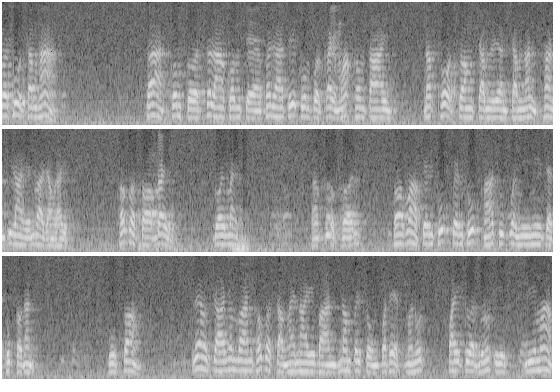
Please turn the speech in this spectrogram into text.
วทูตทั้งห้าชาติคมเกิดสลาคมแก่พระยาธิคมปวดไข้มะคมตาย นักโทษจองจำเรียนจำนั้น ท่านพิจารณาเห็นว่าอย่างไร เขาก็ตอบได้ โดยไม่อ่าก็เขินตอบว่าเป็นทุกข์เป็นทุกข์หาทุกข์ไม่มีมีแต่ทุกข์เท่านั้น ถูกต้อง แล้วจายมบาลเขาก็สั่งให้นายบาลนำไปส่งประเทศมนุษย์ ไปเกิดมนุษย์อีกดีมาก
